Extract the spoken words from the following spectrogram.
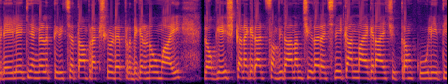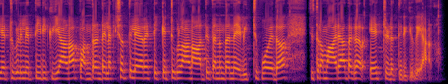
വിനയിലേക്ക് ഞങ്ങൾ തിരിച്ചെത്താം. പ്രേക്ഷകരുടെ പ്രതികരണവുമായി ലോകേഷ് കനകരാജ് സംവിധാനം ചെയ്ത രജനീകാന്ത് നായകനായ ചിത്രം കൂലി തിയേറ്ററുകളിൽ എത്തിയിരിക്കുകയാണ്. പന്ത്രണ്ട് ലക്ഷത്തിലേറെ ടിക്കറ്റുകളാണ് ആദ്യ തന്നെ വിറ്റുപോയത്. ചിത്രം ആരാധകർ ഏറ്റെടുത്തിരിക്കുകയാണ്.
